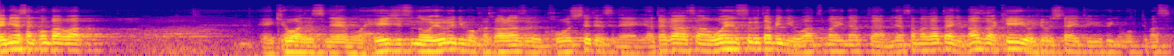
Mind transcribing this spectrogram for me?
えー、皆さんこんばんは、えー、今日はですねもう平日の夜にもかかわらずこうしてですね矢田川さんを応援するためにお集まりになった皆様方にまずは敬意を表したいというふうに思ってます。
